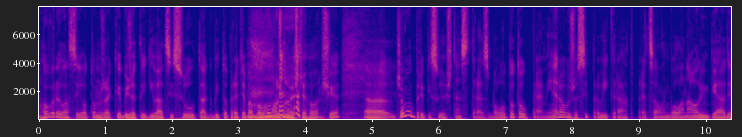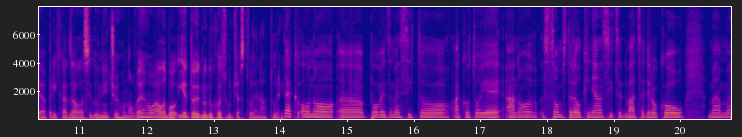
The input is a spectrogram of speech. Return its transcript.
Hovorila si o tom, že kebyže tí diváci sú, tak by to pre teba bolo možno ešte horšie. E, čomu pripisuješ ten stres? Bolo to tou premiérou, že si prvýkrát predsa len bola na Olympiáde a prichádzala si do niečoho nového, alebo je to jednoducho súčasť tvojej natúry? Tak ono, e, povedzme si to, ako to je. Áno, som strelkyňa síce 20 rokov, mám e,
